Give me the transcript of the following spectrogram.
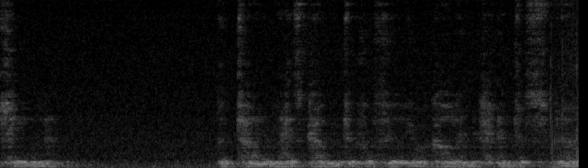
king. The time has come to fulfill your calling and to stir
